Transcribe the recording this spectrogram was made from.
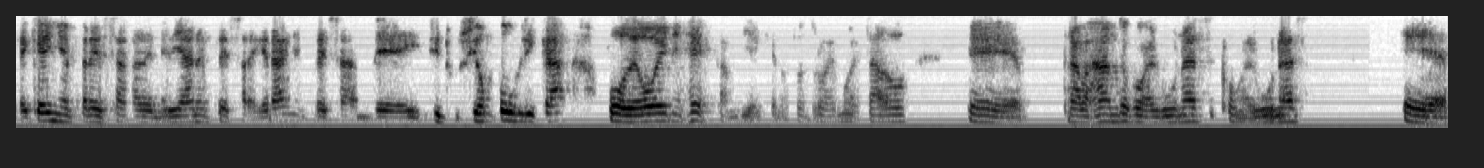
pequeña empresa, de mediana empresa, de gran empresa, de institución pública o de ONG también, que nosotros hemos estado eh, trabajando con algunas, con algunas eh,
